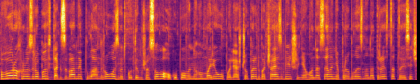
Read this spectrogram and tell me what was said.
Ворог розробив так званий план розвитку тимчасово окупованого Маріуполя, що передбачає збільшення його населення приблизно на 300 тисяч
